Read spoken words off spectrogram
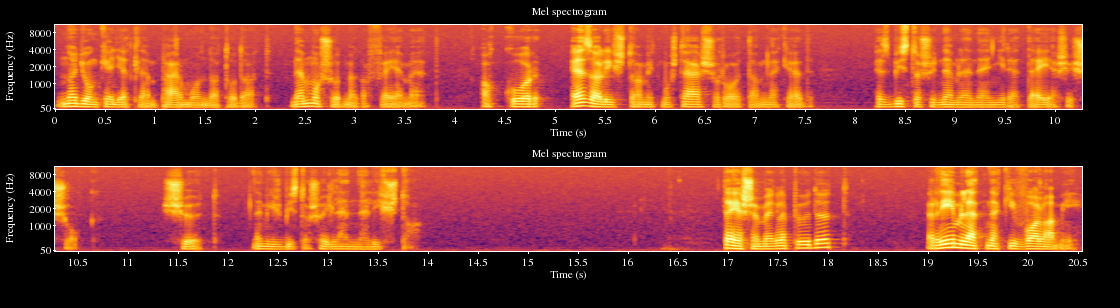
nagyon kegyetlen pár mondatodat, nem mosod meg a fejemet, akkor ez a lista, amit most elsoroltam neked, ez biztos, hogy nem lenne ennyire teljes és sok. Sőt, nem is biztos, hogy lenne lista. Teljesen meglepődött, rém lett neki valami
